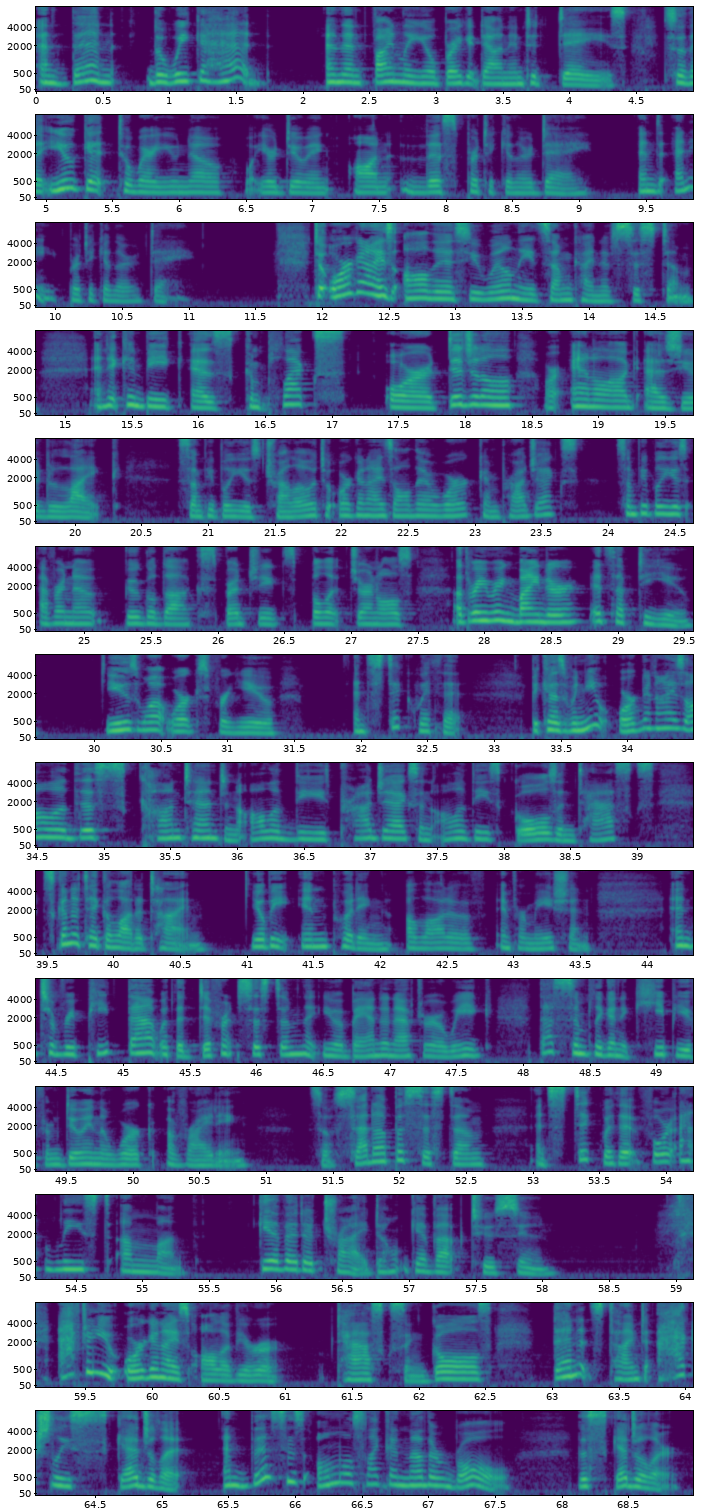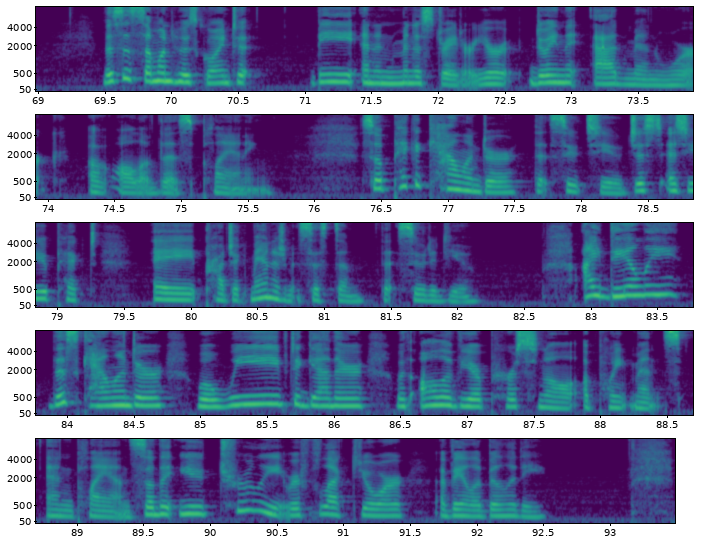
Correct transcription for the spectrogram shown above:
and then the week ahead. And then finally, you'll break it down into days so that you get to where you know what you're doing on this particular day and any particular day. To organize all this, you will need some kind of system, and it can be as complex or digital or analog as you'd like. Some people use Trello to organize all their work and projects. Some people use Evernote, Google Docs, spreadsheets, bullet journals, a three ring binder. It's up to you. Use what works for you and stick with it. Because when you organize all of this content and all of these projects and all of these goals and tasks, it's going to take a lot of time. You'll be inputting a lot of information. And to repeat that with a different system that you abandon after a week, that's simply going to keep you from doing the work of writing. So set up a system and stick with it for at least a month. Give it a try. Don't give up too soon. After you organize all of your tasks and goals, then it's time to actually schedule it. And this is almost like another role the scheduler. This is someone who's going to be an administrator. You're doing the admin work of all of this planning. So pick a calendar that suits you, just as you picked a project management system that suited you. Ideally, this calendar will weave together with all of your personal appointments and plans so that you truly reflect your availability.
